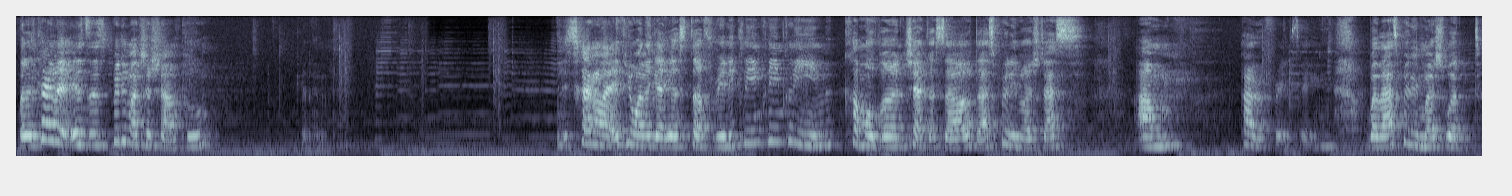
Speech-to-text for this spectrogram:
but it kind of is, it's pretty much a shampoo. It's kind of like if you want to get your stuff really clean, clean, clean, come over and check us out. That's pretty much, that's, um, paraphrasing. But that's pretty much what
